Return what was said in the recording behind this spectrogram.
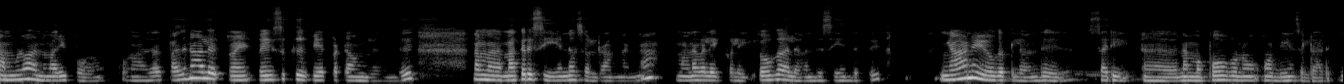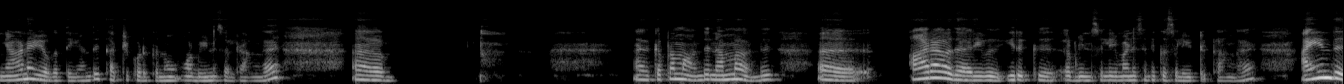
நம்மளும் அந்த மாதிரி போறோம். அதாவது பதினாலு வயசுக்கு மேற்பட்டவங்களை வந்து நம்ம மகரிஷி என்ன சொல்றாங்கன்னா மனவளை கொலை யோகால வந்து சேர்ந்துட்டு ஞான யோகத்துல வந்து சரி நம்ம போகணும் அப்படின்னு சொல்றாரு. ஞான யோகத்தை வந்து கற்றுக் கொடுக்கணும் அப்படின்னு சொல்றாங்க. அதுக்கப்புறமா வந்து நம்ம வந்து ஆறாவது அறிவு இருக்கு அப்படின்னு சொல்லி மனுஷனுக்கு சொல்லிட்டு இருக்காங்க. ஐந்து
